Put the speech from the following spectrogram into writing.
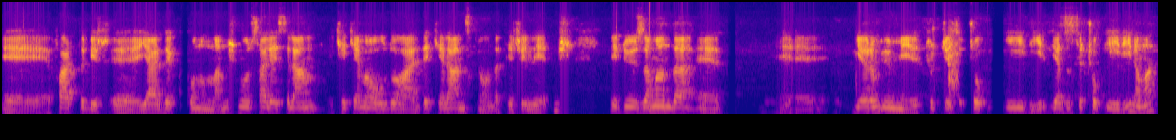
e, farklı bir e, yerde konumlanmış. Musa Aleyhisselam kekeme olduğu halde kelam ismi onda tecelli etmiş. Bediüzzaman da e, e, yarım ümmi, Türkçesi çok iyi değil, yazısı çok iyi değil ama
